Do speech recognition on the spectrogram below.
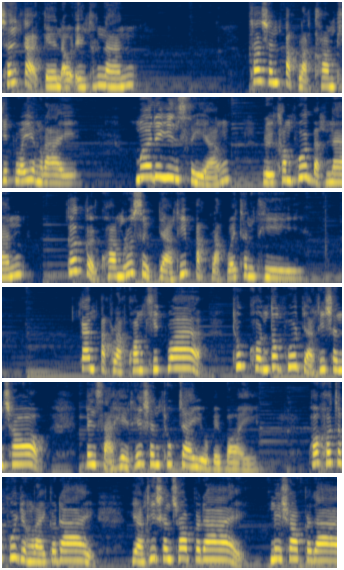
ฉันกะเกณฑ์เอาเองทั้งนั้น ถ้าฉันปักหลักความคิดไว้อย่างไร เมื่อได้ยินเสียง หรือคำพูดแบบนั้น ก็เกิดความรู้สึกอย่างที่ปักหลักไว้ทันที การปักหลักความคิดว่า ทุกคนต้องพูดอย่างที่ฉันชอบ เป็นสาเหตุให้ฉันทุกข์ใจอยู่บ่อยๆ เพราะเขาจะพูดอย่างไรก็ได้ อย่างที่ฉันชอบก็ได้ ไม่ชอบก็ได้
